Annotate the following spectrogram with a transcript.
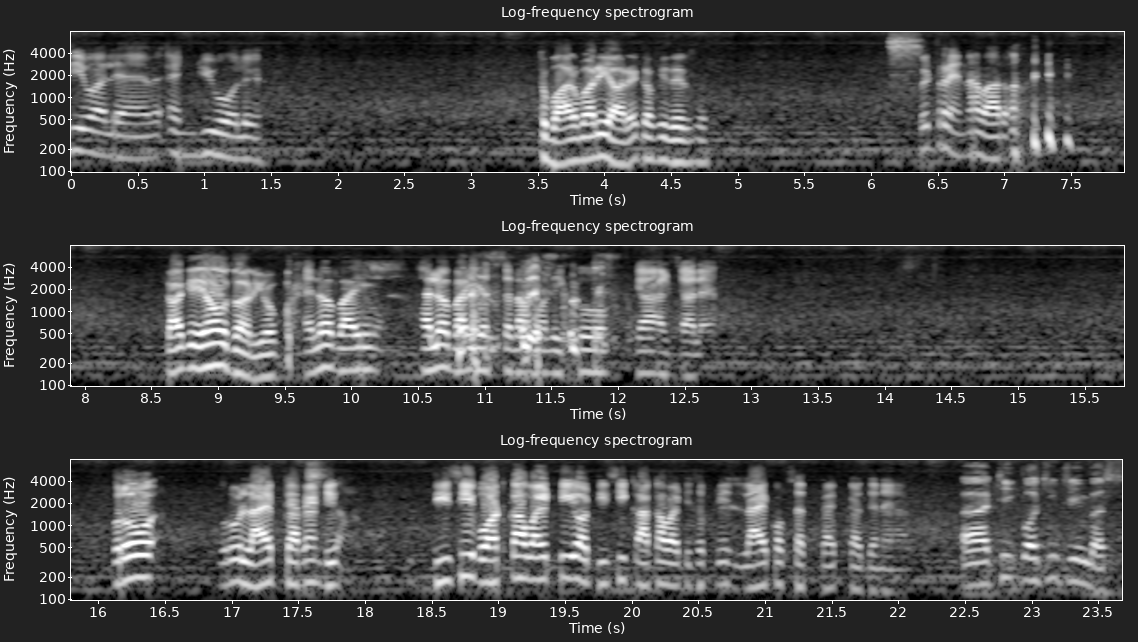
एनजी वाले हैं एनजी वाले। तो बार बार ही आ रहे काफ़ी देर से? फिट रहे ना बार कहा कि यहाँ उतारी हो हेलो भाई हेलो भाई अस्सलाम वालेकुम क्या हाल चाल है? ब्रो ब्रो लाइव कर रहे हैं। डीसी वॉडका वाइटी और डीसी काका वाइटी सब प्लीज़ लाइक और सब्सक्राइब कर देना यार। ठीक वॉचिंग स्ट्रीम बस।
